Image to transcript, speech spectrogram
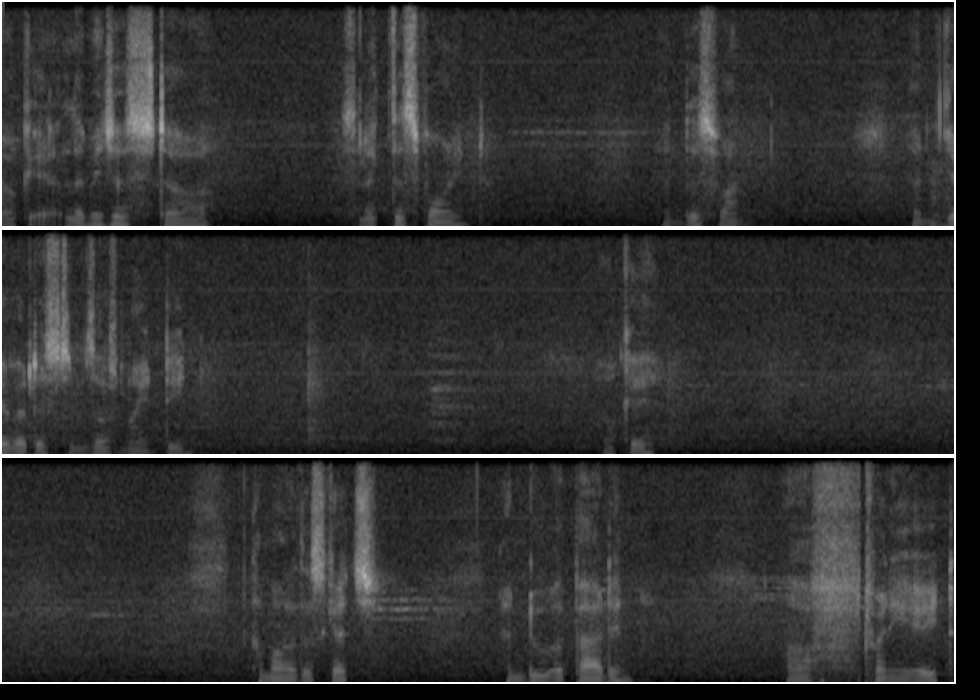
okay let me just uh, select this point and this one and give a distance of 19 okay. Come out of the sketch and do a padding of 28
